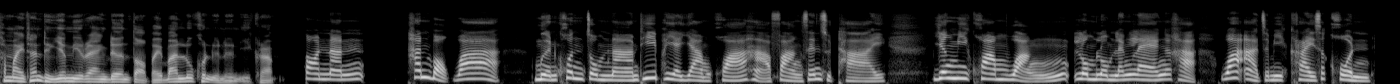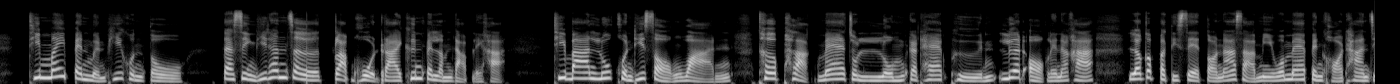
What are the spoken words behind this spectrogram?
ทำไมท่านถึงยังมีแรงเดินต่อไปบ้านลูกคนอื่นๆอีกครับ ตอนนั้นท่านบอกว่าเหมือนคนจมน้ำที่พยายามคว้าหาฟางเส้นสุดท้าย ยังมีความหวังลมๆแรงๆอะค่ะ ว่าอาจจะมีใครสักคนที่ไม่เป็นเหมือนพี่คนโต แต่สิ่งที่ท่านเจอกลับโหดร้ายขึ้นเป็นลำดับเลยค่ะ ที่บ้านลูกคนที่สองหวาน เธอผลักแม่จนล้มกระแทกพื้นเลือดออกเลยนะคะ แล้วก็ปฏิเสธต่อหน้าสามีว่าแม่เป็นขอทานจ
